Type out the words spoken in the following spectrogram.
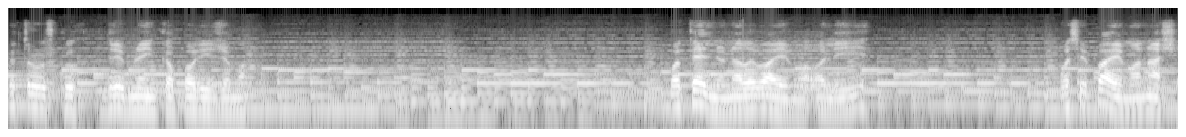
Петрушку дрібненько поріжемо. Пательню наливаємо олії, висипаємо наші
